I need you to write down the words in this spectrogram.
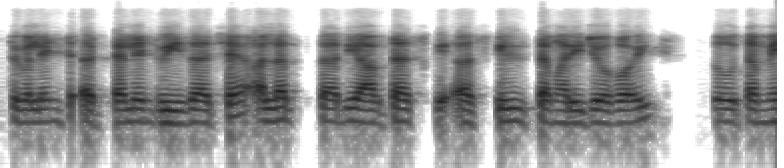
ટેલેન્ટ ટેલેન્ટ વિઝા છે, અલગ તરી આવતા સ્કિલ્સ તમારી જો હોય તો તમે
